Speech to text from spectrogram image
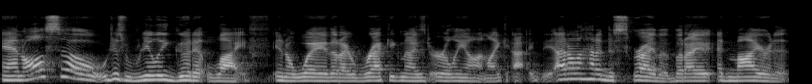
And also just really good at life in a way that I recognized early on. Like, I, I don't know how to describe it, but I admired it.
